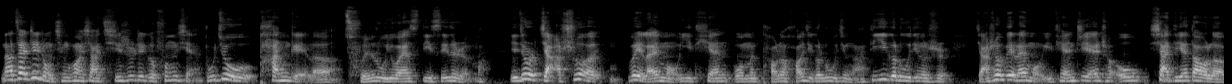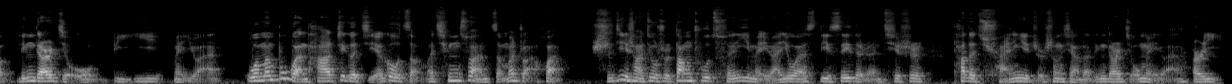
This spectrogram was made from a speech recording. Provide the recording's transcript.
那在这种情况下，其实这个风险不就摊给了存入 USDC 的人吗？也就是假设未来某一天，我们讨论好几个路径啊。第一个路径是假设未来某一天 GHO 下跌到了零点九比一美元，我们不管它这个结构怎么清算、怎么转换，实际上就是当初存一美元 USDC 的人，其实他的权益只剩下了零点九美元而已。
